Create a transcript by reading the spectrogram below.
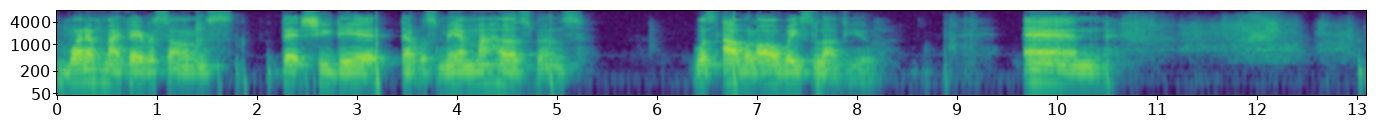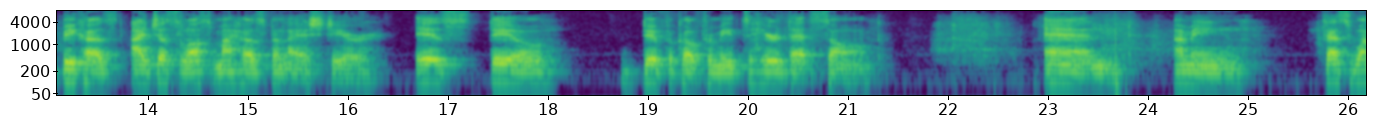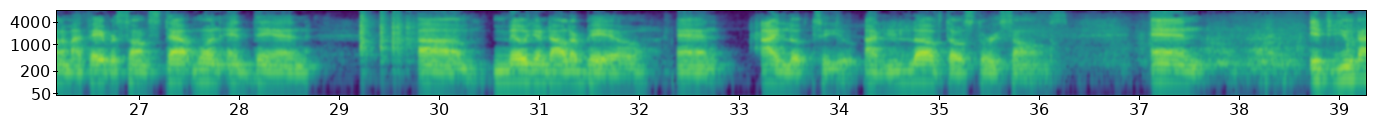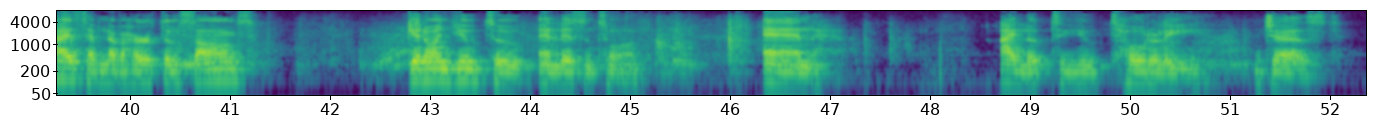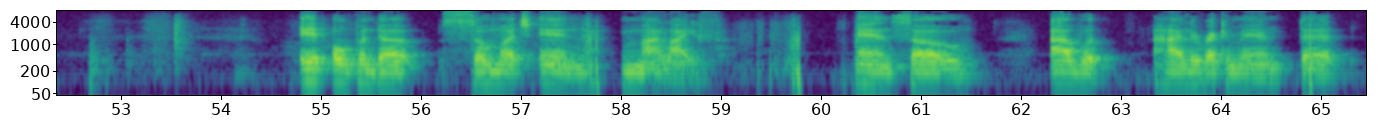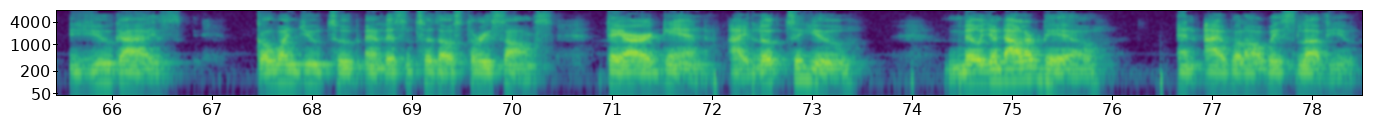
one of my favorite songs that she did that was me and my husband's was I Will Always Love You. And because I just lost my husband last year, it's still difficult for me to hear that song. And I mean, that's one of my favorite songs. That one, and then um, Million Dollar Bill and I Look to You. I love those three songs. And if you guys have never heard them songs, get on YouTube and listen to them. And I Look to You totally just it opened up so much in my life. And so I would highly recommend that you guys go on YouTube and listen to those three songs. They are again, I Look to You, Million Dollar Bill, and I Will Always Love You.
